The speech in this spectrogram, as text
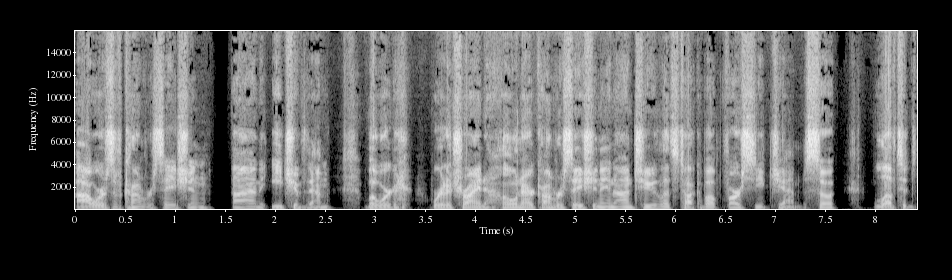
hours of conversation on each of them. But we're we're going to try and hone our conversation in onto let's talk about Varsity Gems. So love to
